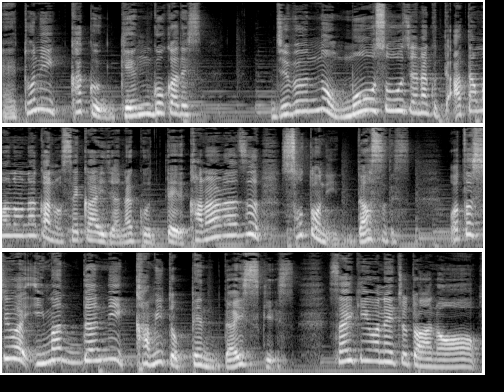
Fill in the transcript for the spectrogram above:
えー、とにかく言語化です。自分の妄想じゃなくて頭の中の世界じゃなくて必ず外に出すです。私は未だに紙とペン大好きです。最近はね、ちょっとあの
